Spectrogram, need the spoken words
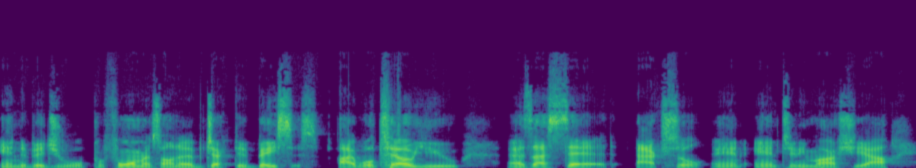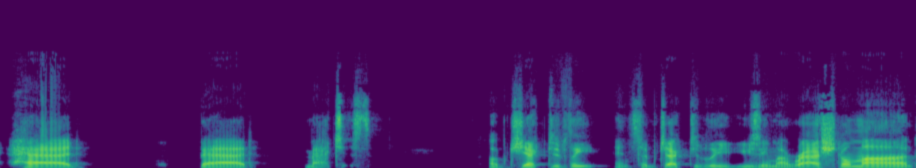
individual performance on an objective basis. I will tell you, as I said, Axel and Anthony Martial had bad matches. Objectively and subjectively, using my rational mind,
